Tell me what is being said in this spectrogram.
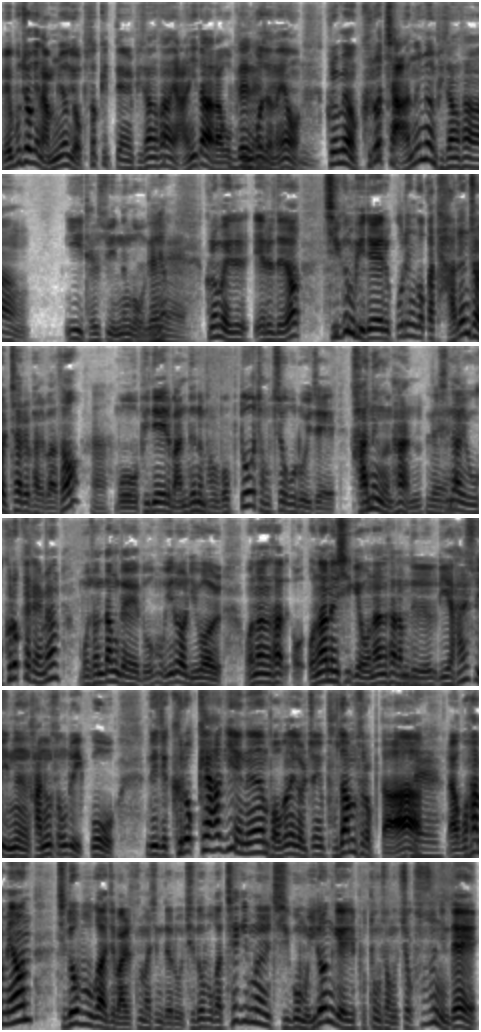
외부적인 압력이 없었기 때문에 비상 상황이 아니다라고. 본 거잖아요. 음. 그러면 그렇지 않으면 비상 상황 이 될 수 있는 거거든요. 네네. 그러면 예를, 예를, 들어 지금 비대위를 꾸린 것과 다른 절차를 밟아서 아. 뭐 비대위를 만드는 방법도 정치적으로 이제 가능은 한 네. 시나리오고 그렇게 되면 뭐 전당대회도 뭐 1월, 2월 원하는 사, 원하는 시기에 원하는 사람들이 음. 할수 있는 가능성도 있고 근데 이제 그렇게 하기에는 법원의 결정이 부담스럽다라고 네. 하면 지도부가 이제 말씀하신 대로 지도부가 책임을 지고 뭐 이런 게 보통 정치적 수순인데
